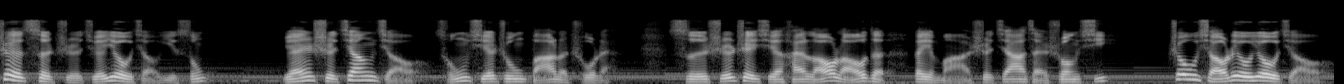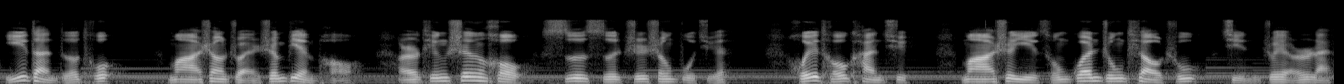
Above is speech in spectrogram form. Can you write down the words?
这次只觉右脚一松，原是将脚从鞋中拔了出来。此时这鞋还牢牢地被马氏夹在双膝。周小六右脚一旦得脱，马上转身便跑，耳听身后嘶嘶之声不绝。回头看去，马氏已从关中跳出，紧追而来，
